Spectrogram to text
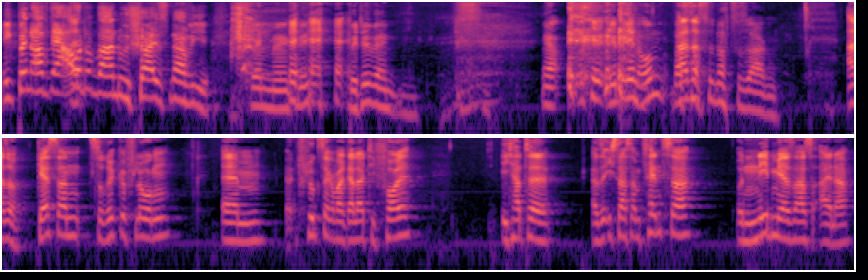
Ich bin auf der Autobahn, du scheiß Navi. Wenn möglich, bitte wenden. Ja, okay, wir drehen um. Was Also- hast du noch zu sagen? Also, gestern zurückgeflogen. Ähm, Flugzeug war relativ voll. Ich hatte, also ich saß am Fenster und neben mir saß einer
